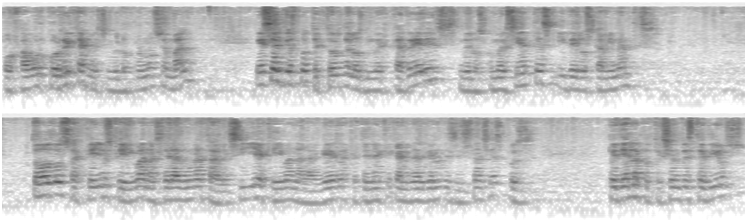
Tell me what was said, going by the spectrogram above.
por favor corríjanme si me lo pronuncio mal. Es el dios protector de los mercaderes, de los comerciantes y de los caminantes. Todos aquellos que iban a hacer alguna travesía, que iban a la guerra, que tenían que caminar grandes distancias, pues pedían la protección de este dios,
